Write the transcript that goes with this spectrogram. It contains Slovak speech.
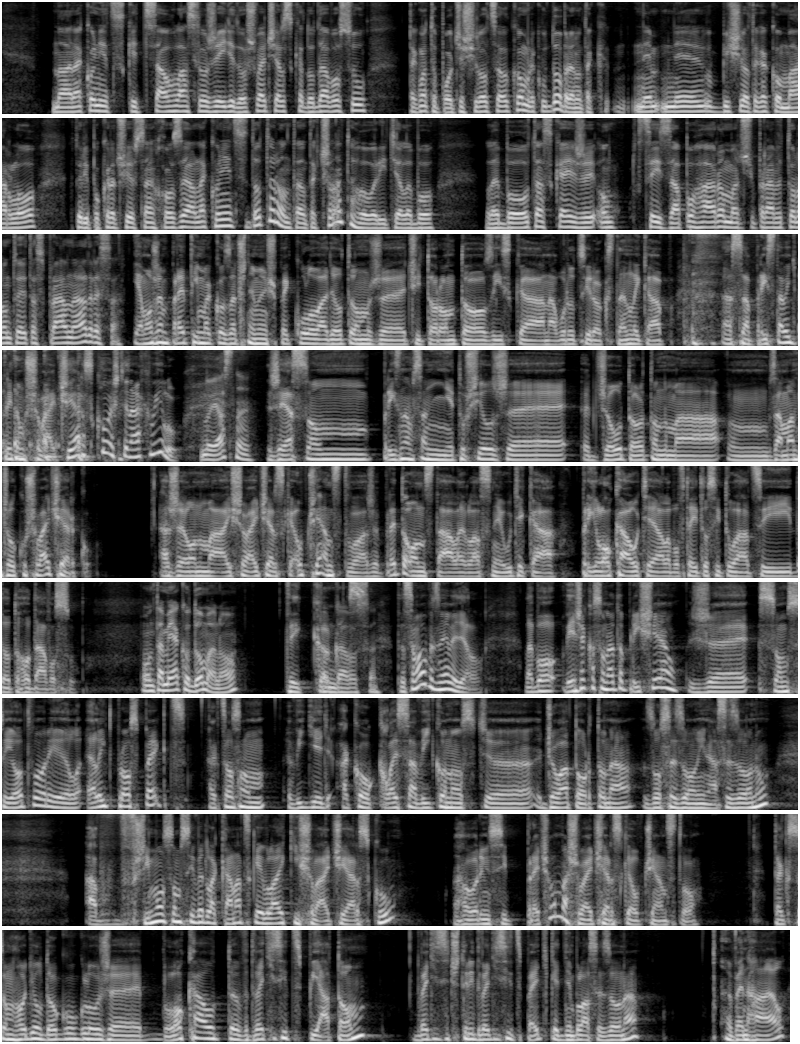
No a nakoniec, keď sa ohlásil, že ide do Švajčiarska, do Davosu, tak ma to potešilo celkom. Reku, dobre, no tak ne, ne by šiel tak ako Marlo, ktorý pokračuje v San Jose, ale nakoniec do Toronto. No tak čo na to hovoríte? Lebo, lebo otázka je, že on chce ísť za pohárom a či práve Toronto je tá správna adresa. Ja môžem predtým, ako začneme špekulovať o tom, že či Toronto získa na budúci rok Stanley Cup, sa pristaviť pri tom Švajčiarsku ešte na chvíľu. No jasné. Že ja som, priznám sa, netušil, že Joe Thornton má um, za manželku Švajčiarku. A že on má aj švajčiarske občianstvo a že preto on stále vlastne uteká pri lokaute alebo v tejto situácii do toho Davosu. On tam je ako doma, no? Ty kokos. To som vôbec nevedel. Lebo vieš, ako som na to prišiel? Že som si otvoril Elite Prospects a chcel som vidieť, ako klesa výkonnosť e, Joea Tortona zo sezóny na sezónu. A všimol som si vedľa kanadskej vlajky Švajčiarsku a hovorím si, prečo on má švajčiarske občianstvo? Tak som hodil do Google, že lockout v 2005, 2004-2005, keď nebola sezóna v NHL,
